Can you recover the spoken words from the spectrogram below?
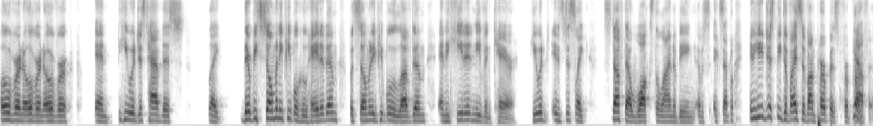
over and over and over. And he would just have this like there'd be so many people who hated him, but so many people who loved him, and he didn't even care. He would, it's just like stuff that walks the line of being acceptable, and he'd just be divisive on purpose for Yeah. profit.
